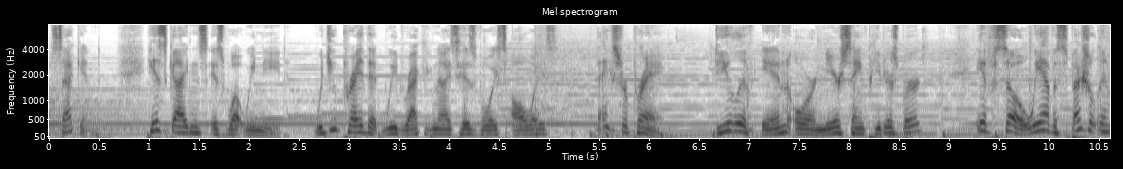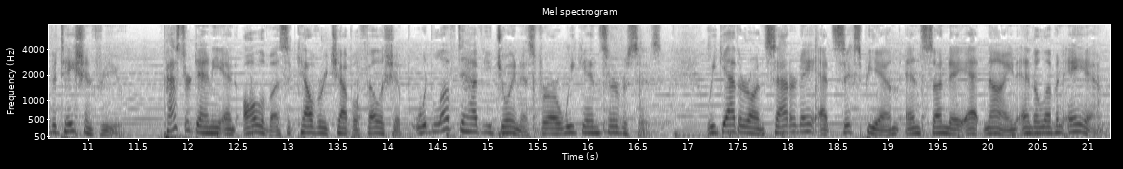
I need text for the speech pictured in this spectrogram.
second. His guidance is what we need. Would you pray that we'd recognize His voice always? Thanks for praying. Do you live in or near St. Petersburg? If so, we have a special invitation for you. Pastor Danny and all of us at Calvary Chapel Fellowship would love to have you join us for our weekend services. We gather on Saturday at 6 p.m. and Sunday at 9 and 11 a.m.,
